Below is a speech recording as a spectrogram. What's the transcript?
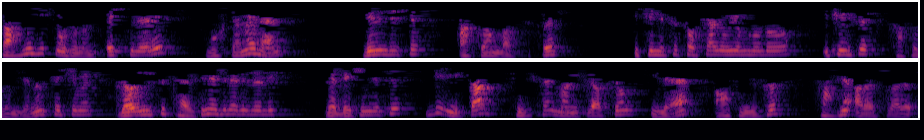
sahne hipnozunun etkileri muhtemelen birincisi akran baskısı, ikincisi sosyal uyumluluğu, üçüncüsü katılımcının seçimi, dördüncüsü telkin edilebilirlik ve beşincisi bir miktar fiziksel manipülasyon ile altıncısı sahne araçları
